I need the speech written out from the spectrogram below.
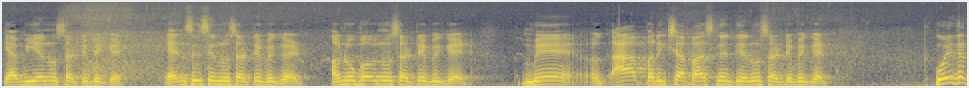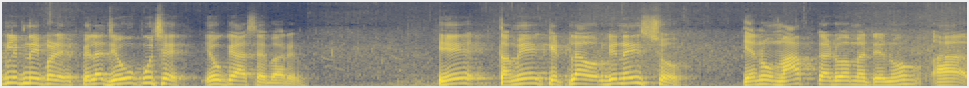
કે આ બીએનું સર્ટિફિકેટ એનસીસીનું સર્ટિફિકેટ અનુભવનું સર્ટિફિકેટ મેં આ પરીક્ષા પાસ કરી હતી એનું સર્ટિફિકેટ કોઈ તકલીફ નહીં પડે. પહેલાં જેવું પૂછે, એવું કે આ સાહેબ આ રહ્યું. એ તમે કેટલા ઓર્ગેનાઇઝ છો, એનો માપ કાઢવા માટેનો આ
